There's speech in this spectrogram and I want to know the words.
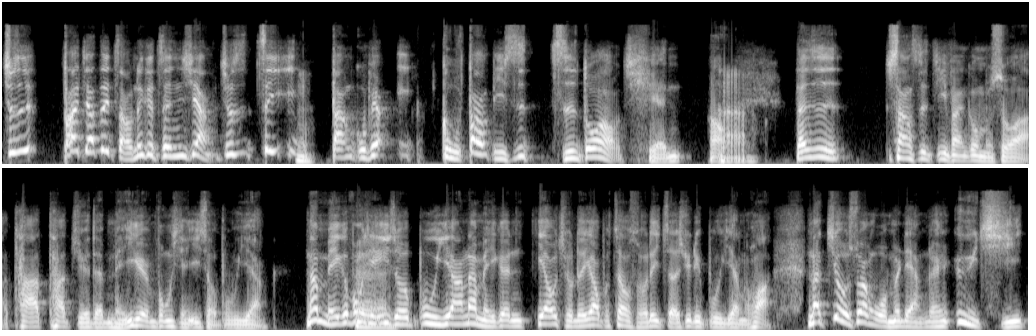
就是大家在找那个真相，就是这一档股票一股到底是值多少钱啊？但是上次纪凡跟我们说啊，他他觉得每一个人风险一手不一样，那每个风险溢酬不一样，那每个人要求的要不报酬率、折续率不一样的话，那就算我们两个人预期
